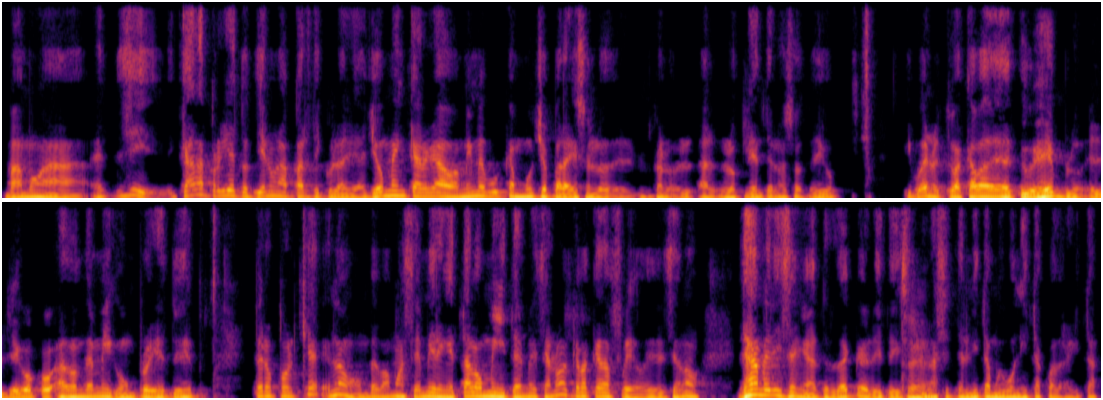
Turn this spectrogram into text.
vamos a... eh, sí, cada proyecto tiene una particularidad. Yo me he encargado, a mí me buscan mucho para eso, en lo- con lo- a los clientes de nosotros. Digo, y bueno, tú acabas de dar tu ejemplo, él llegó a donde mí con un proyecto y dije, pero ¿por qué? No, hombre, vamos a hacer, miren, esta lomita. Él me decía, no, es que va a quedar feo. Y yo decía, no, déjame diseñarte, ¿verdad? Que? Y te dice, Sí. una cisternita muy bonita, cuadradita,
